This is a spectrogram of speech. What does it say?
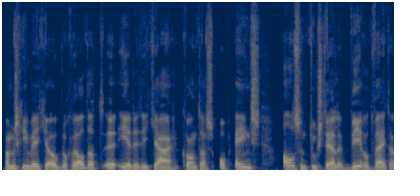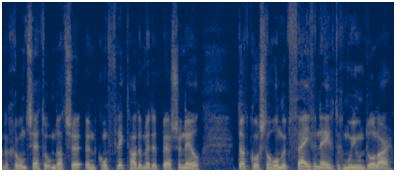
Maar misschien weet je ook nog wel dat uh, eerder dit jaar Qantas opeens al zijn toestellen wereldwijd aan de grond zette... omdat ze een conflict hadden met het personeel. Dat kostte 195 miljoen dollar,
